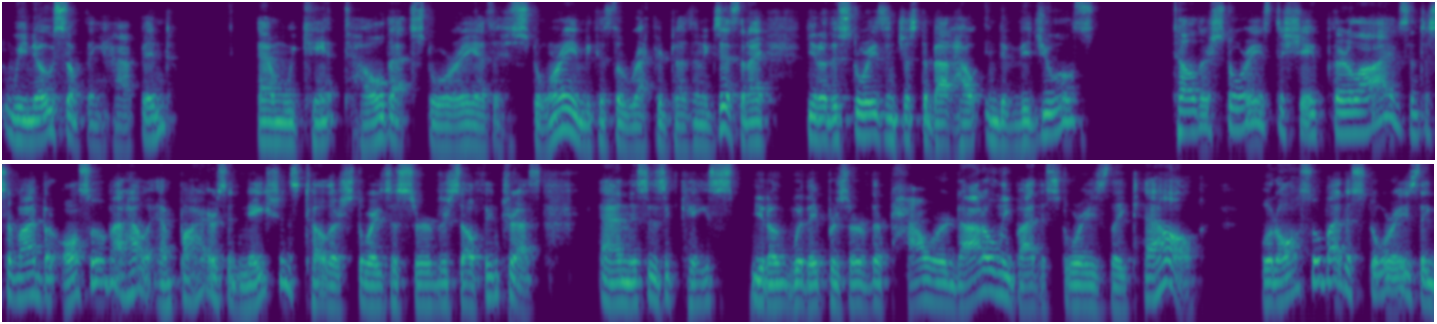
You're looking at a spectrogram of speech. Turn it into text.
we know something happened and we can't tell that story as a historian because the record doesn't exist. And I, you know, the story isn't just about how individuals tell their stories to shape their lives and to survive, but also about how empires and nations tell their stories to serve their self-interest. And this is a case, you know, where they preserve their power not only by the stories they tell, but also by the stories they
